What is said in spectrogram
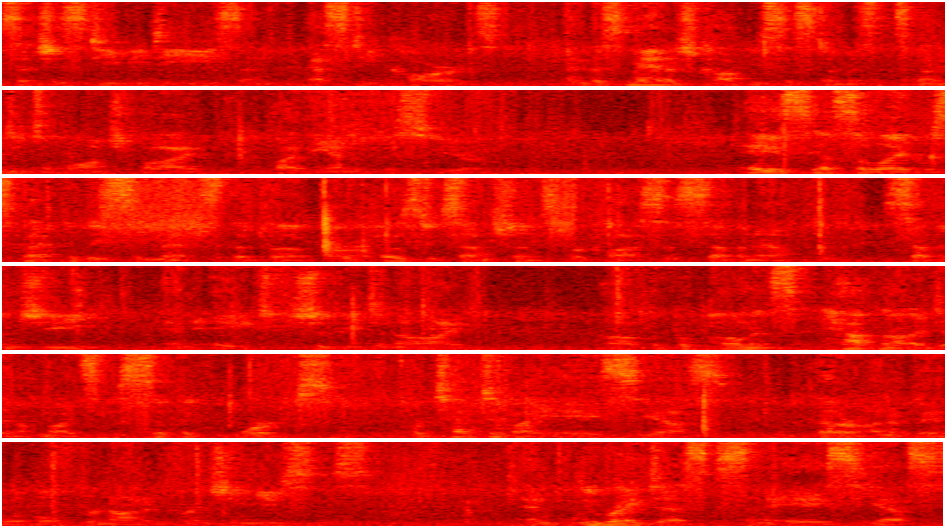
such as DVDs and SD cards. And this managed copy system is expected to launch by, by the end of this year. AACSLA respectfully submits that the proposed exemptions for classes 7F, 7G, and 8 should be denied. Uh, the proponents have not identified specific works protected by AACS that are unavailable for non-infringing uses. And Blu-ray discs and AACS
